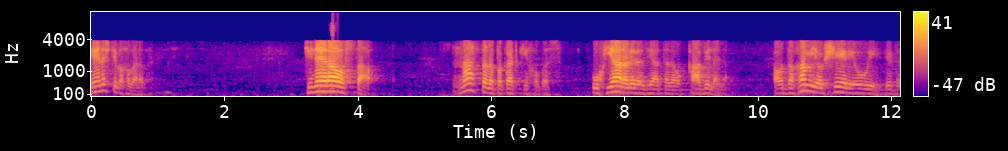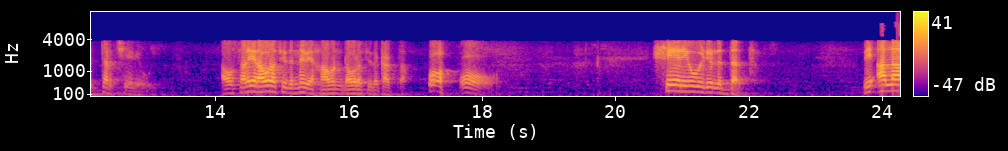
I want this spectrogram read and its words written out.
پینشتي به خبره ده چې نه راوستا ناسته د پکټ کې خو بس او خيار اړه زیاته ده او قابل ده او د غم یو شعر یې ووی ډېر د درد شعر یې ووی او سړی راورسېد نوی خاوند راورسېد کټ ته اوه اوه شعر یې ووی ډېر د درد وی الا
